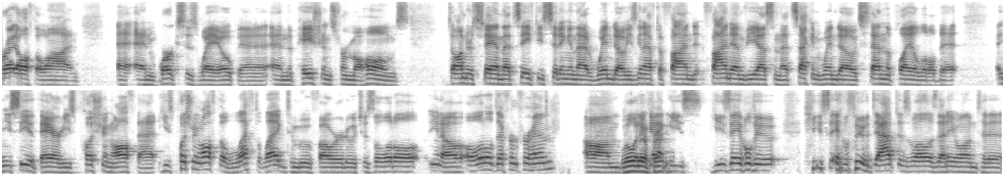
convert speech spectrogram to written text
right off the line and, and works his way open. And the patience from Mahomes to understand that safety sitting in that window. He's going to have to find find MVS in that second window, extend the play a little bit. And you see it there. He's pushing off that. He's pushing off the left leg to move forward, which is a little, you know, a little different for him. Um, but different. again, he's he's able to he's able to adapt as well as anyone to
